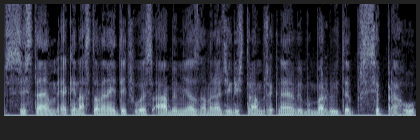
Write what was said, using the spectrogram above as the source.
systém, jak je nastavený teď v USA, by měl znamenat, že když Trump řekne, vybombardujte prostě Prahu,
